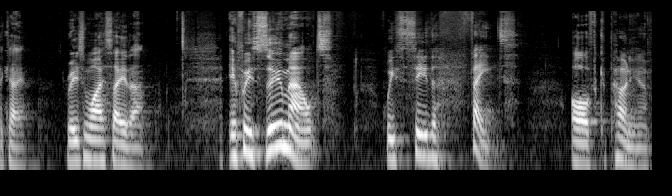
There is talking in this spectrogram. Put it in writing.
Okay, reason why I say that. If we zoom out, we see the fate of Capernaum,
